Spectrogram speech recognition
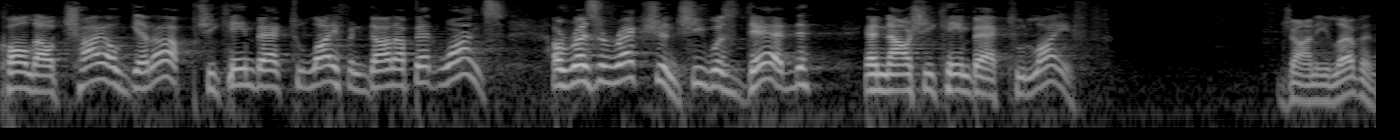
called out, Child, get up. She came back to life and got up at once. A resurrection. She was dead and now she came back to life. John 11.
